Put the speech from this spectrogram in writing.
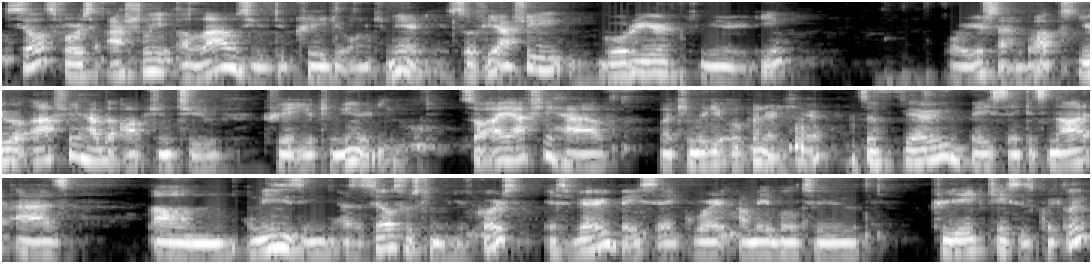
Salesforce actually allows you to create your own community. So if you actually go to your community or your sandbox, you will actually have the option to create your community. So I actually have my community open right here. It's a very basic, it's not as um, amazing as a Salesforce community, of course. It's very basic where I'm able to create cases quickly.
